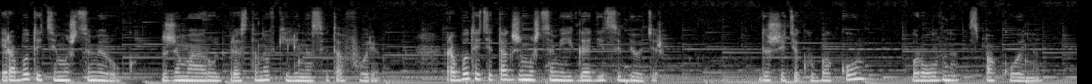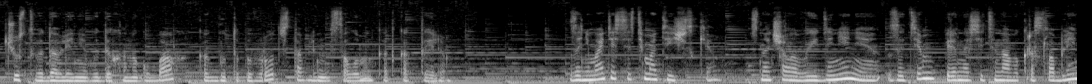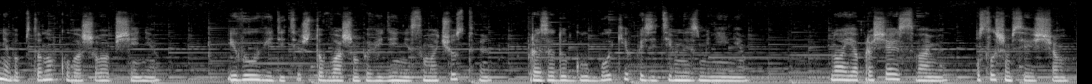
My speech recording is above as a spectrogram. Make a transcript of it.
и работайте мышцами рук, сжимая руль при остановке или на светофоре. Работайте также мышцами ягодиц и бедер. Дышите глубоко, ровно, спокойно, чувствуя давление выдоха на губах, как будто бы в рот вставлена соломинка от коктейля. Занимайтесь систематически. Сначала в уединении, затем переносите навык расслабления в обстановку вашего общения. И вы увидите, что в вашем поведении и самочувствии произойдут глубокие позитивные изменения. Ну а я прощаюсь с вами. Услышимся еще.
